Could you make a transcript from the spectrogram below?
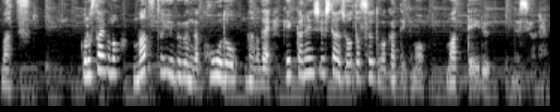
待つ。この最後の待つという部分が行動なので、結果練習したら上達すると分かっていても待っているんですよね。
